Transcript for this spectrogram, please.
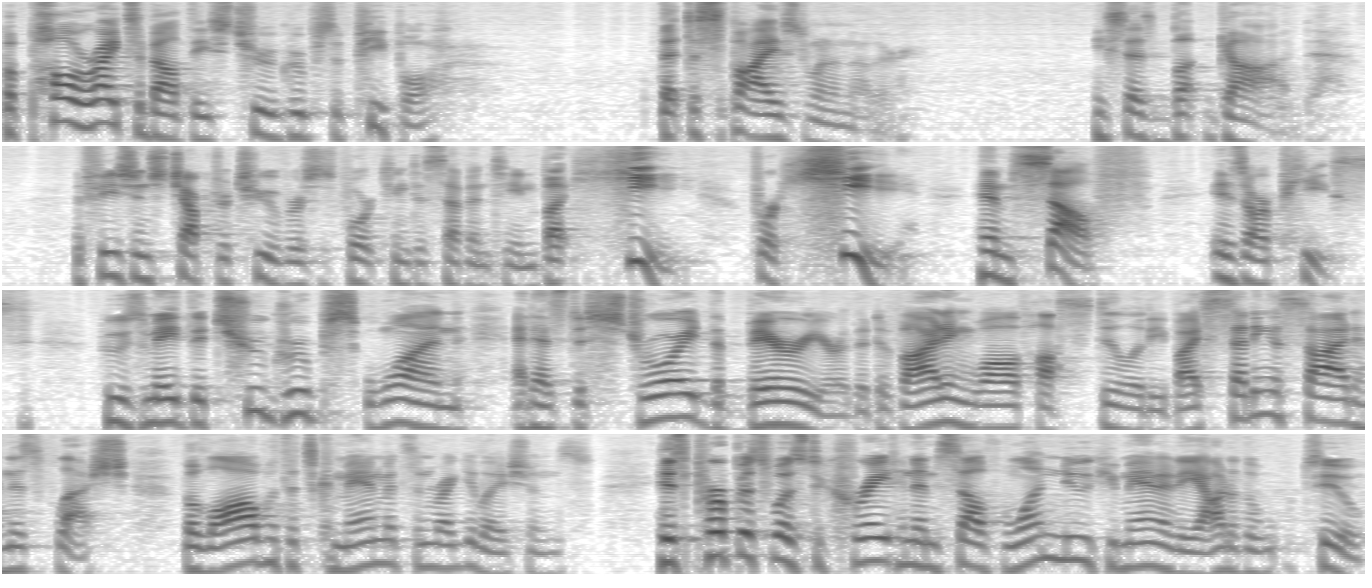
But Paul writes about these two groups of people that despised one another. He says, But God. Ephesians chapter 2, verses 14 to 17. But He, for He Himself is our peace who's made the true groups one and has destroyed the barrier, the dividing wall of hostility, by setting aside in his flesh the law with its commandments and regulations. His purpose was to create in himself one new humanity out of the two,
